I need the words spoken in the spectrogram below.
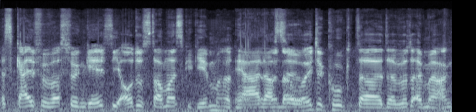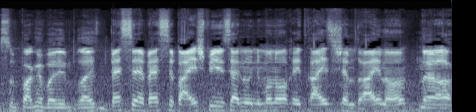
Das ist geil, für was für ein Geld die Autos damals gegeben hat. Ja, Wenn man da heute guckt, da, da wird einmal Angst und Bange bei den Preisen. Beste, beste Beispiel ist ja nun immer noch E30 M3. Ne? Naja,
